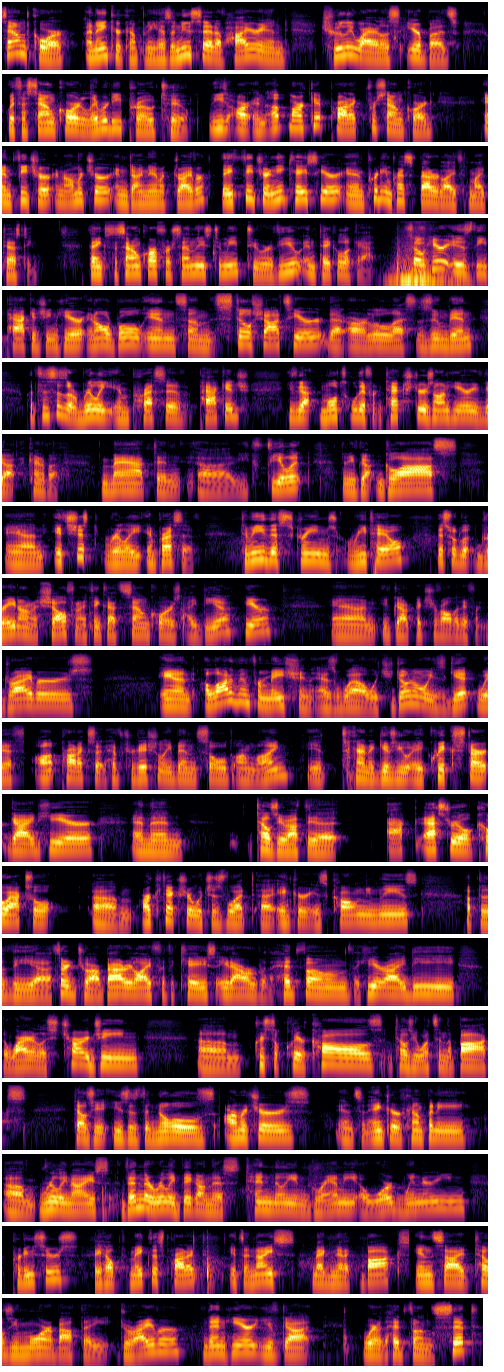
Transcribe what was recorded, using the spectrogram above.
Soundcore, an Anker company, has a new set of higher end, truly wireless earbuds with the Soundcore Liberty Pro 2. These are an upmarket product for Soundcore and feature an armature and dynamic driver. They feature a neat case here and pretty impressive battery life in my testing. Thanks to Soundcore for sending these to me to review and take a look at. So here is the packaging here, and I'll roll in some still shots here that are a little less zoomed in, but this is a really impressive package. You've got multiple different textures on here. You've got kind of a matte and uh, you feel it. Then you've got gloss, and it's just really impressive. To me, this screams retail. This would look great on a shelf, and I think that's Soundcore's idea here. And you've got a picture of all the different drivers, and a lot of information as well, which you don't always get with products that have traditionally been sold online. It kind of gives you a quick start guide here and then tells you about the Astria coaxial um, architecture, which is what uh, Anker is calling these, up to the uh, 32 hour battery life with the case, 8 hours with the headphones, the Hear ID, the wireless charging, um, crystal clear calls, tells you what's in the box tells you it uses the Knowles armatures, and it's an Anker company. Um, really nice. Then they're really big on this 10 million Grammy award winning producers. They helped make this product. It's a nice magnetic box. Inside tells you more about the driver. Then here you've got where the headphones sit,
